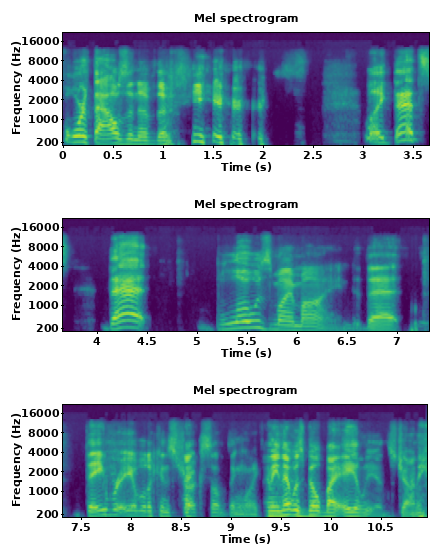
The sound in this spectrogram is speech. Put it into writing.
4,000 of those years. like that's that blows my mind that they were able to construct something like that. I mean, that was built by aliens, Johnny.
